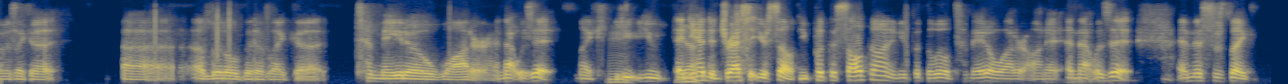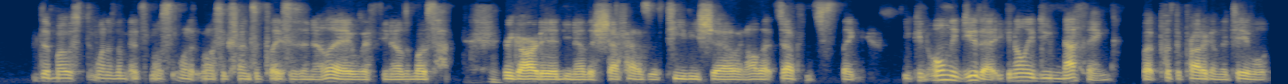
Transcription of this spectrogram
was like a uh, a little bit of like a tomato water, and that was it. Like mm. you you and yeah. you had to dress it yourself. You put the salt on and you put the little tomato water on it, and that was it. And this is like the most one of them it's most one of the most expensive places in LA with you know the most. Regarded. You know the chef has a TV show and all that stuff. It's just like you can only do that. You can only do nothing but put the product on the table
